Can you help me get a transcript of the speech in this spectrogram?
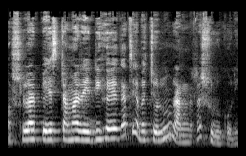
মশলার পেস্ট আমার রেডি হয়ে গেছে এবার চলুন রান্নাটা শুরু করি।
